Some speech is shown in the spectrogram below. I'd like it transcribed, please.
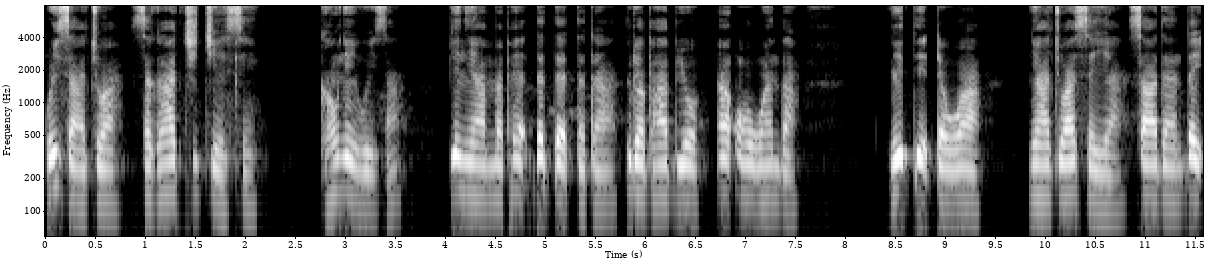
ဝိဇ္ဇာကြွားစကားကြီးကျယ်စင်ခေါင်းငိမ်ဝိဇ္ဇာပညာမဖက်တက်တက်တတာသူတစ်ပါးပြောအံ့ဩဝမ်းသာလေးတစ်တဝါညာကြွားဆရာစာတန်တိတ်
